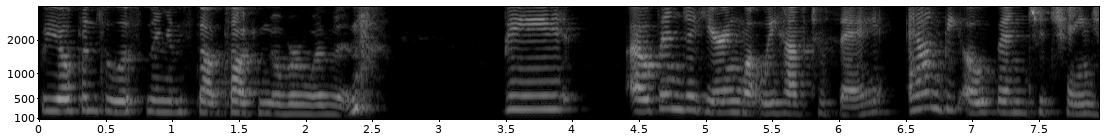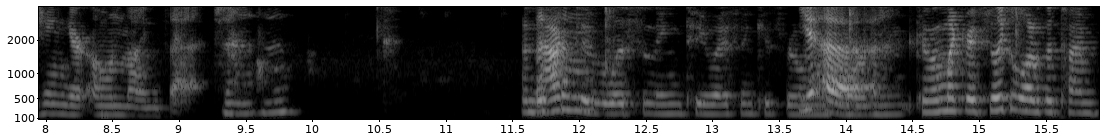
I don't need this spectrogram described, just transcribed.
Be open to listening and stop talking over women. Be open to hearing what we have to say, and be open to changing your own mindset. Mm-hmm. And Listen- active listening too, I think, is really Yeah. important. Because I'm like, I feel like a lot of the time,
